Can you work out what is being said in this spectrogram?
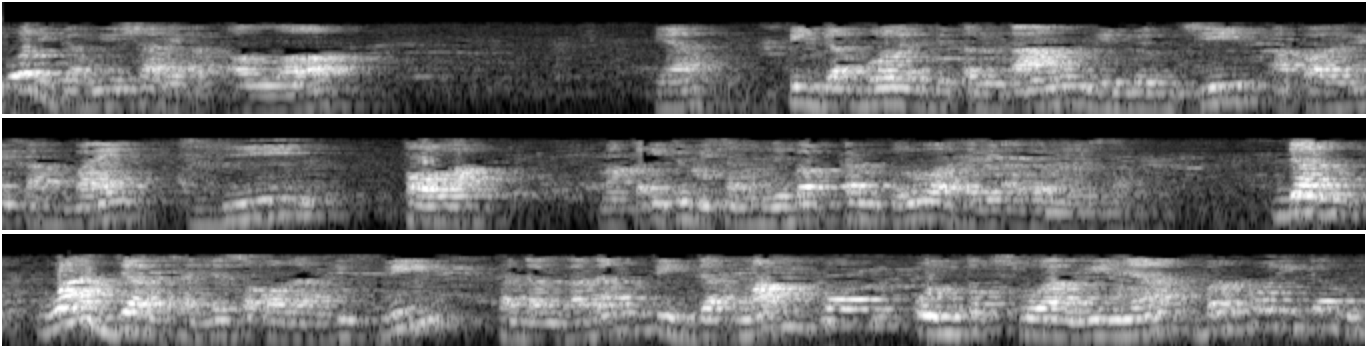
Poligami syariat Allah ya tidak boleh ditentang, dibenci, apalagi sampai ditolak. Maka itu bisa menyebabkan keluar dari agama Islam. Dan wajar saja seorang istri kadang-kadang tidak mampu untuk suaminya berpoligami.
